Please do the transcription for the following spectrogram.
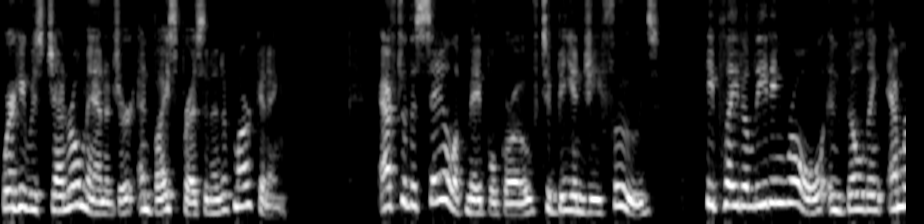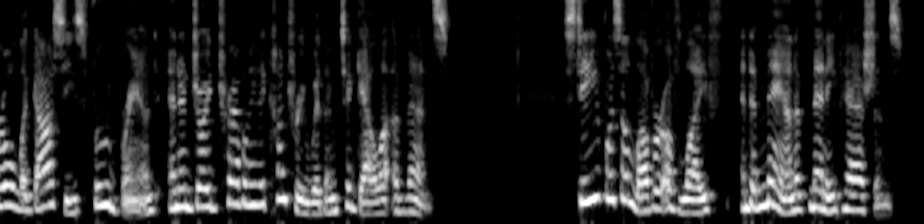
where he was general manager and vice president of marketing. After the sale of Maple Grove to B&G Foods, he played a leading role in building Emeril Lagasse's food brand and enjoyed traveling the country with him to gala events. Steve was a lover of life and a man of many passions.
